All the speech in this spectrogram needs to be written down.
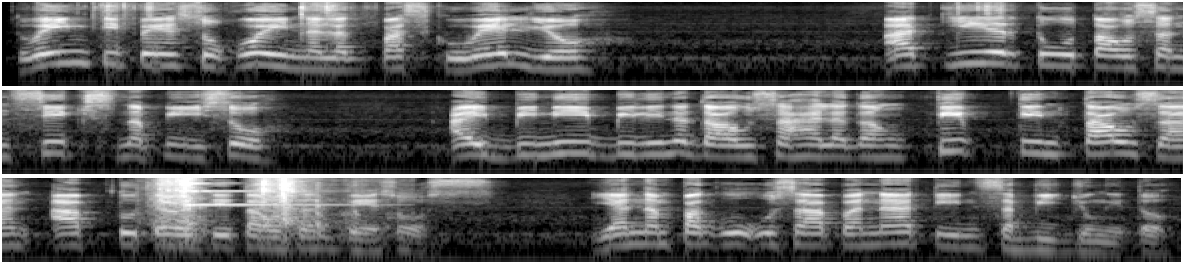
20 peso coin na lagpas Coelho at year 2006 na piso ay binibili na daw sa halagang 15,000 up to 30,000 pesos. Yan ang pag-uusapan natin sa bidyong ito.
